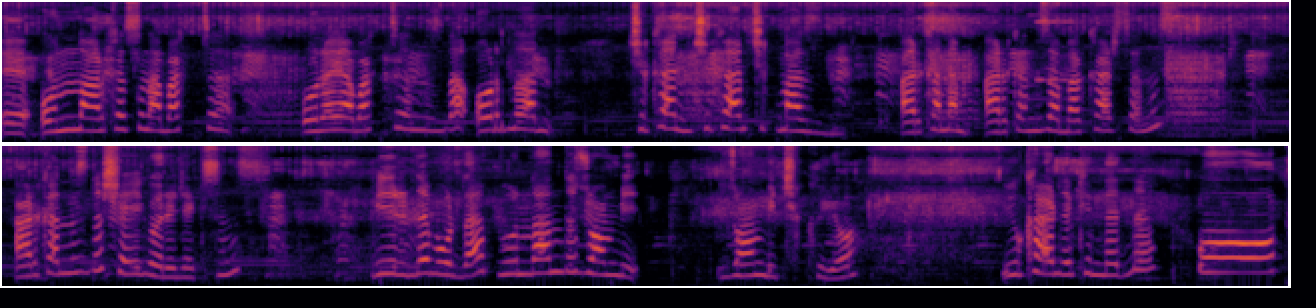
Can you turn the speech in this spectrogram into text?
e, onun arkasına baktı oraya baktığınızda oradan çıkan çıkar çıkmaz arkana arkanıza bakarsanız arkanızda şey göreceksiniz. Bir de burada. Bundan da zombi zombi çıkıyor. Yukarıdakinde de hop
